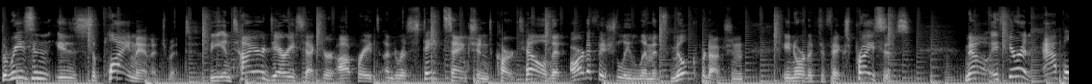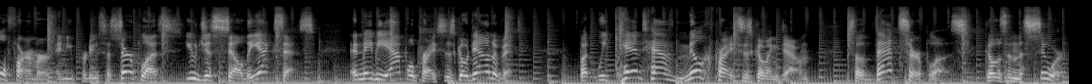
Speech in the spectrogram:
The reason is supply management. The entire dairy sector operates under a state-sanctioned cartel that artificially limits milk production in order to fix prices. Now, if you're an apple farmer and you produce a surplus, you just sell the excess, and maybe apple prices go down a bit. But we can't have milk prices going down, so that surplus goes in the sewer.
